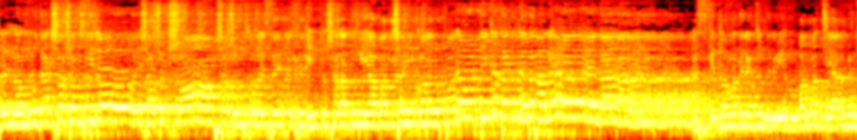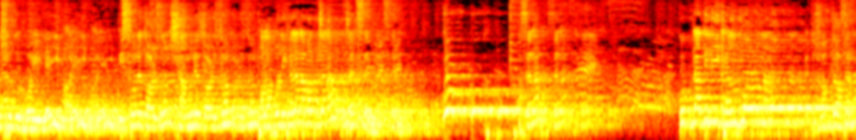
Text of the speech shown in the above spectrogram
ওরে কিন্তু সারা দুনিয়া বাদশাহী করার পরেও টিকে থাকতে পারে আজকে তো আমাদের একজন মেম্বার বা চেয়ারম্যান শুধু হইলেই হয়। পিছনে দশজন, সামনে দশজন পলাপলি খেলে না বাচ্চারা দেখছেন? না? কুক না দিলেই খেলব না। শব্দ আছে না?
